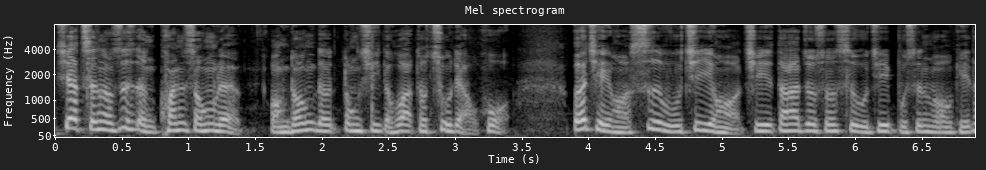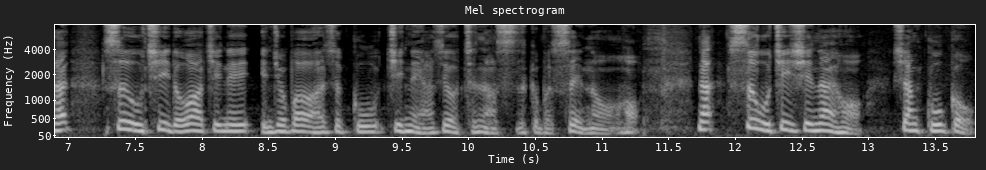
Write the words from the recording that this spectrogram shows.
现在成熟制程宽松了，网通的东西的话都出了货，而且哈，四五 G 哈，其实大家就说四五 G 不是那么 OK。它四五 G 的话，今天研究报告还是估今年还是有成长十个 percent 哦哈。那四五 G 现在哈，像 Google、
